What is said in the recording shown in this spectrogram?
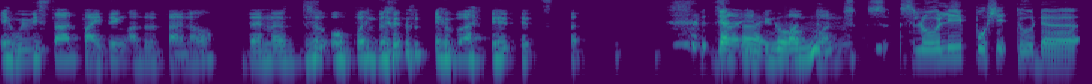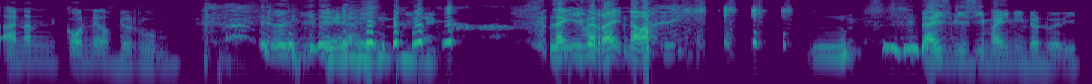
if we start fighting on the panel, then uh, just open the Eva hit and start, Just start Alright, eating go on. popcorn. s- slowly push it to the Anand corner of the room. yeah, like, like even right now. Mm. nah, he's busy mining, don't worry.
